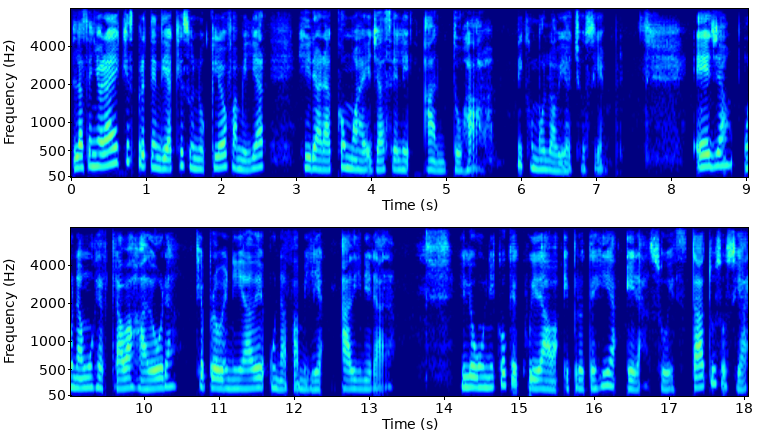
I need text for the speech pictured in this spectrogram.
La señora X pretendía que su núcleo familiar girara como a ella se le antojaba y como lo había hecho siempre. Ella, una mujer trabajadora que provenía de una familia adinerada, y lo único que cuidaba y protegía era su estatus social,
